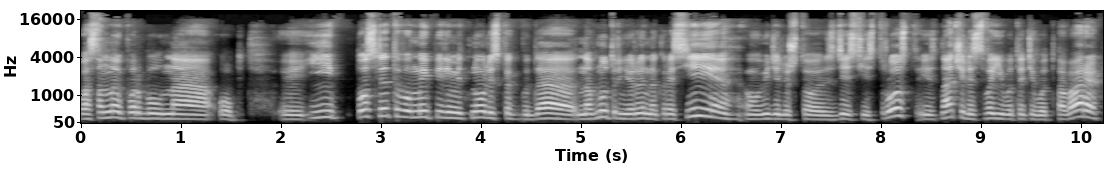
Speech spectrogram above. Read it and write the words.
основной упор был на опт. И После этого мы переметнулись как бы, да, на внутренний рынок России, увидели, что здесь есть рост, и начали свои вот эти вот товары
